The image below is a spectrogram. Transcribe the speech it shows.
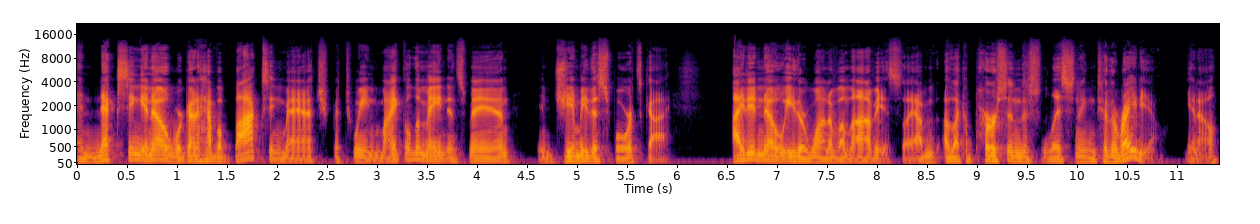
and next thing you know, we're going to have a boxing match between Michael the maintenance man and Jimmy the sports guy. I didn't know either one of them, obviously. I'm, I'm like a person just listening to the radio, you know?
